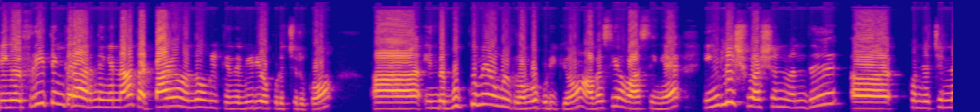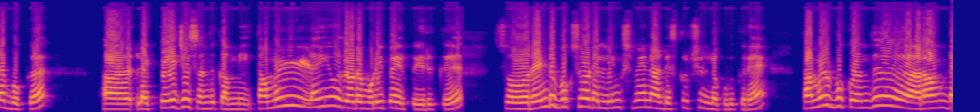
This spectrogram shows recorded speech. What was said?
நீங்க ஒரு ஃப்ரீ திங்கரா இருந்தீங்கன்னா கட்டாயம் வந்து உங்களுக்கு இந்த வீடியோ பிடிச்சிருக்கும். இந்த புக்குமே உங்களுக்கு ரொம்ப பிடிக்கும். அவசியம் வாசிங்க. இங்கிலீஷ் வெர்ஷன் வந்து கொஞ்சம் சின்ன புக்கு. லைக் பேஜஸ் வந்து கம்மி. தமிழ்லையும் இதோட மொழிபெயர்ப்பு இருக்கு. ஸோ ரெண்டு புக்ஸோட லிங்க்ஸுமே நான் டிஸ்கிரிப்ஷன்ல கொடுக்குறேன். தமிழ் புக் வந்து around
